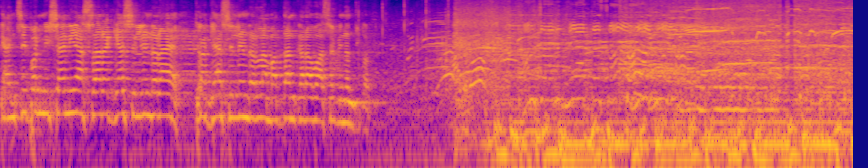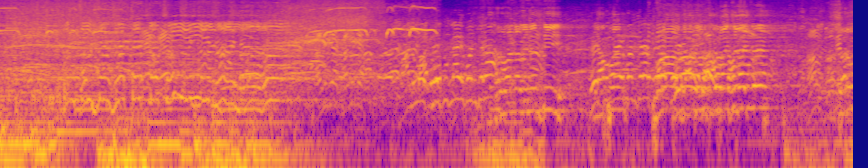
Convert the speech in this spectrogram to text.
त्यांची पण निशाणी असणारा गॅस सिलेंडर आहे. तेव्हा गॅस सिलेंडरला मतदान करावं असं विनंती करतो. आपण थोडा जागेवर थांबायचे सर्व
